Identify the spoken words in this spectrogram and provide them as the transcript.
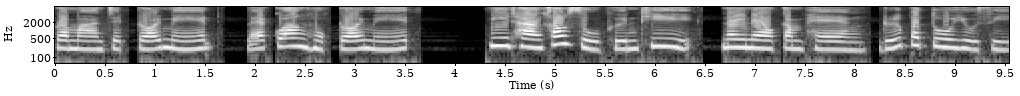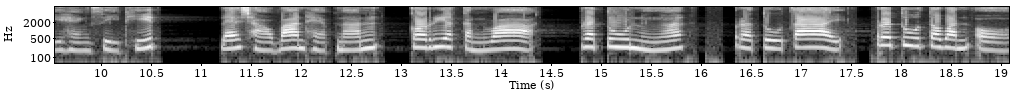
ประมาณ 700 เมตร และกว้าง 600 เมตร มีทางเข้าสู่พื้นที่ในแนวกำแพง หรือประตูอยู่สี่แห่งสี่ทิศ และชาวบ้านแถบนั้นก็เรียกกันว่า ประตูเหนือ ประตูใต้ ประตูตะวันออก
